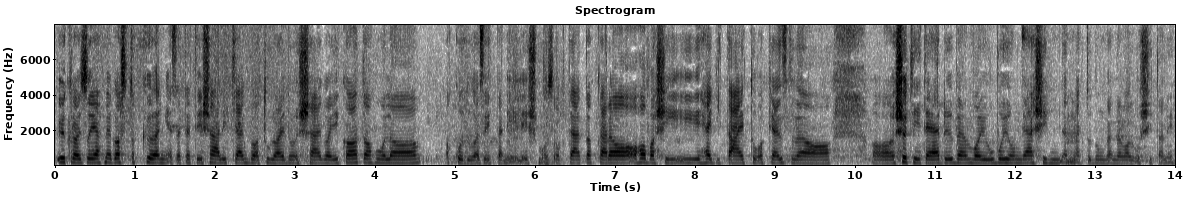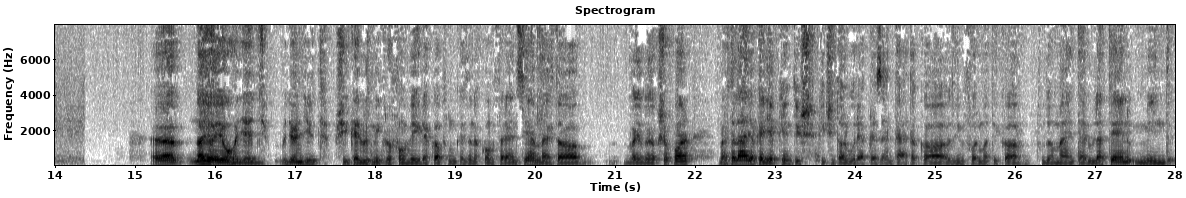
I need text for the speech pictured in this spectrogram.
ők rajzolják meg azt a környezetet, és állítják be a tulajdonságaikat, ahol a, a kodó az éppen él mozog. Tehát akár a havasi hegyi tájtól kezdve a, a sötét erdőben vajó bolyongásig mindent meg tudunk benne valósítani. Nagyon jó, hogy egy gyöngyűt sikerült mikrofon végre kapnunk ezen a konferencián, mert a, vagy a workshopon, mert a lányok egyébként is kicsit alulreprezentáltak az informatika tudomány területén, mind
